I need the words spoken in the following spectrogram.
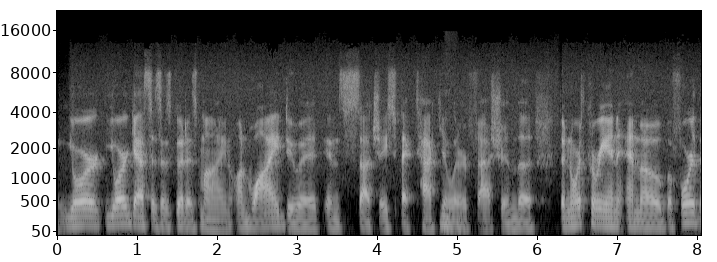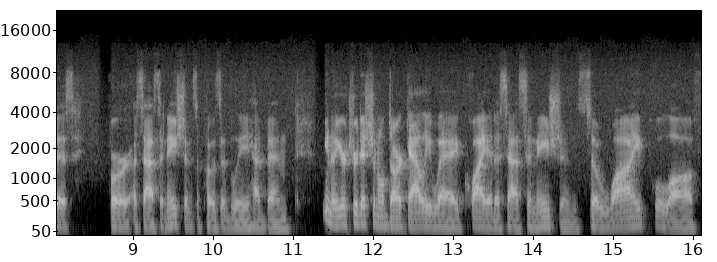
Your your guess is as good as mine on why do it in such a spectacular mm -hmm. fashion. The the North Korean MO before this for assassination supposedly had been, you know, your traditional dark alleyway, quiet assassination. So why pull off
